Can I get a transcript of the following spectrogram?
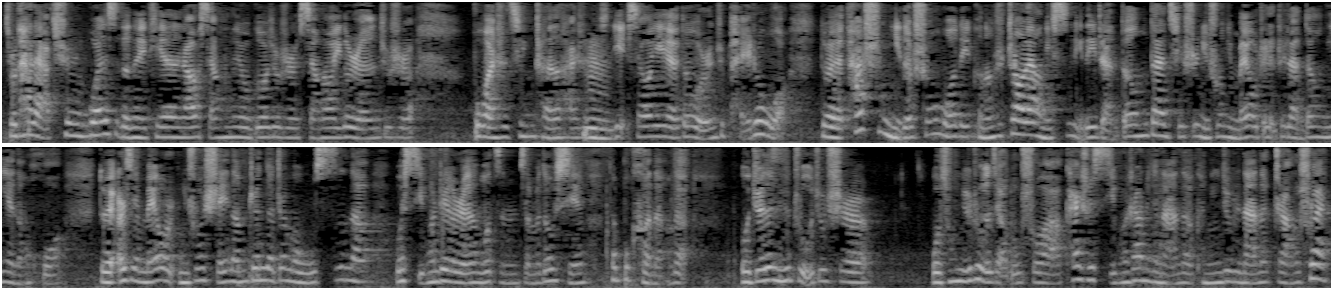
就是他俩确认关系的那天，然后想起那首歌，就是想到一个人，就是。不管是清晨还是夜宵夜，都有人去陪着我。对，它是你的生活里可能是照亮你心里的一盏灯，但其实你说你没有这个这盏灯，你也能活。对，而且没有你说谁能真的这么无私呢？我喜欢这个人，我怎么怎么都行，那不可能的。我觉得女主就是，我从女主的角度说啊，开始喜欢上这个男的，肯定就是男的长得帅，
